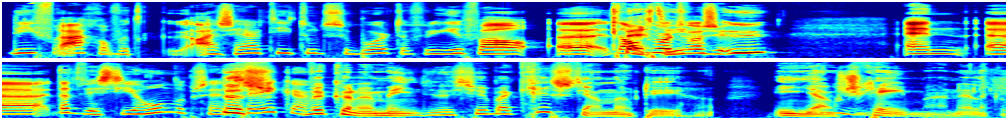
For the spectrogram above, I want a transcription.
Die vraag, of het AZERTY-toetsenbord. Of in ieder geval, eh, het antwoord was u. En eh, dat wist hij 100% dus zeker. we kunnen een maintenance bij Christian noteren. In jouw schema in elke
